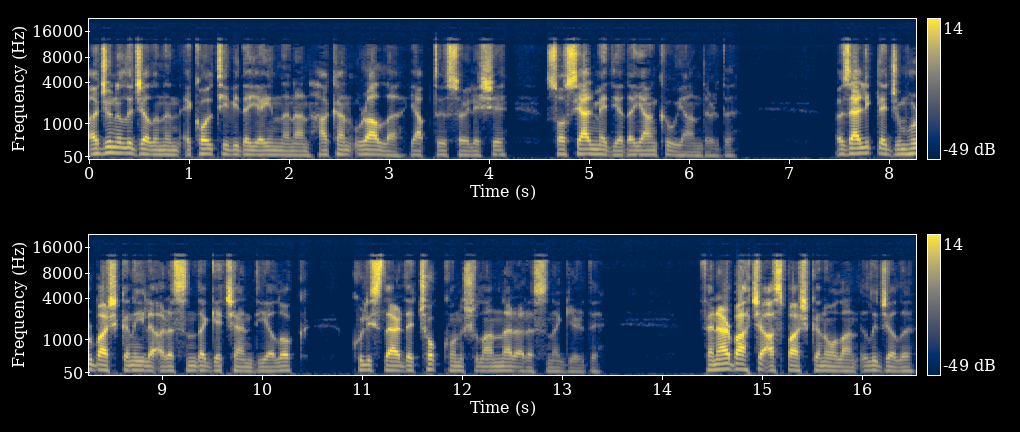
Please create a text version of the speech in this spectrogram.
Acun Ilıcalı'nın Ekol TV'de yayınlanan Hakan Ural'la yaptığı söyleşi sosyal medyada yankı uyandırdı. Özellikle Cumhurbaşkanı ile arasında geçen diyalog, kulislerde çok konuşulanlar arasına girdi. Fenerbahçe As Başkanı olan Ilıcalı,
